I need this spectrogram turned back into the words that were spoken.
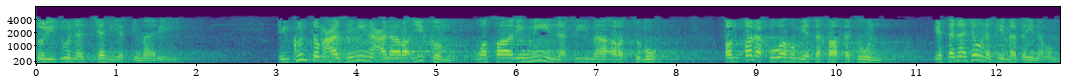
تريدون جني ثماره. إن كنتم عازمين على رأيكم وصارمين فيما أردتموه فانطلقوا وهم يتخافتون يتناجون فيما بينهم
